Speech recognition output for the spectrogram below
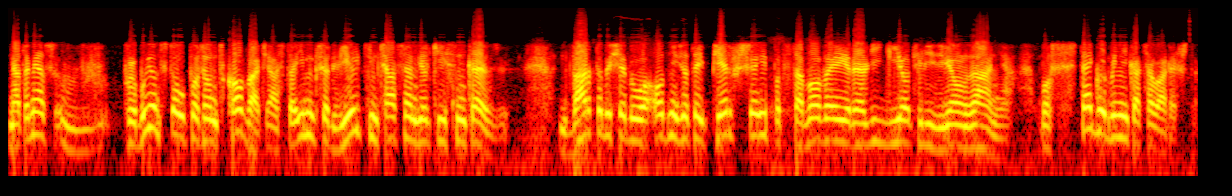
Natomiast w, próbując to uporządkować, a stoimy przed wielkim czasem wielkiej syntezy, warto by się było odnieść do tej pierwszej, podstawowej religii, czyli związania, bo z tego wynika cała reszta.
